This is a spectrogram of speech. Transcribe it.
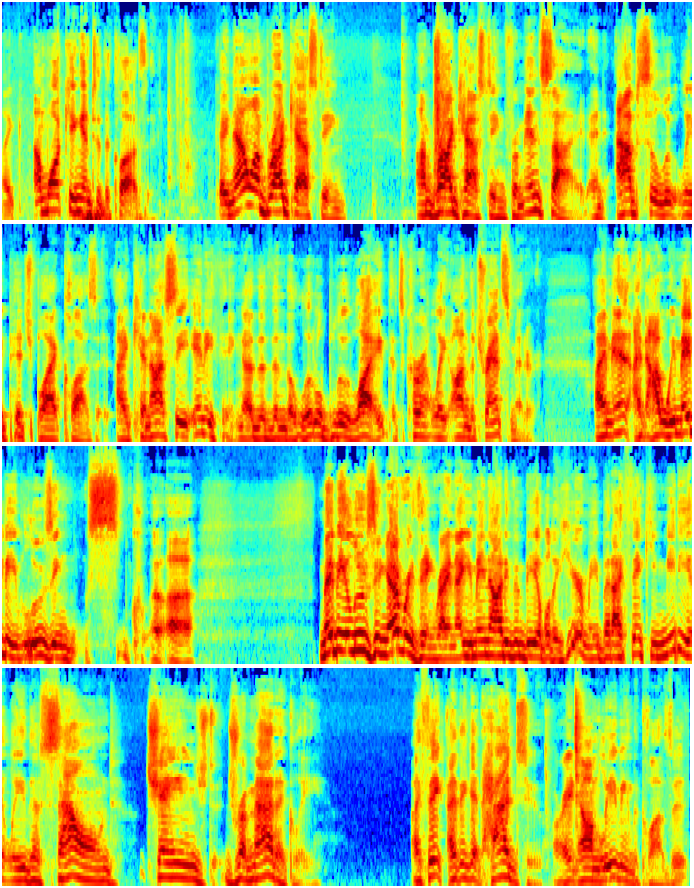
like I'm walking into the closet. Okay, now I'm broadcasting. I'm broadcasting from inside an absolutely pitch black closet. I cannot see anything other than the little blue light that's currently on the transmitter. I'm in. I, we may be losing, uh, maybe losing everything right now. You may not even be able to hear me, but I think immediately the sound changed dramatically. I think I think it had to. All right, now I'm leaving the closet.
